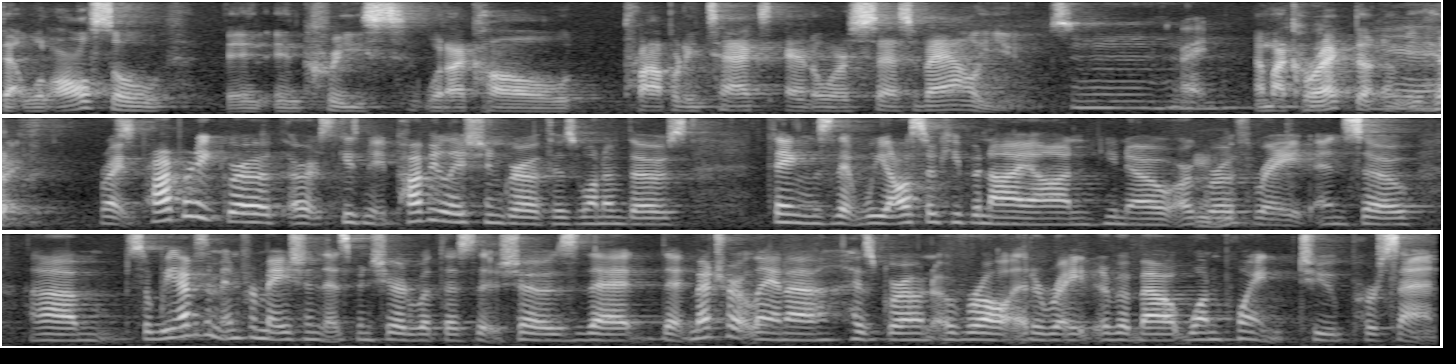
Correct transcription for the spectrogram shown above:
That will also in- increase what I call property tax and or assessed values. Mm, right. Am I correct? I mean, Yeah. Right. Property growth, or excuse me, population growth is one of those things that we also keep an eye on, you know, Mm-hmm. our growth rate. And so, um, so we have some information that's been shared with us that shows that, that Metro Atlanta has grown overall at a rate of about 1.2%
